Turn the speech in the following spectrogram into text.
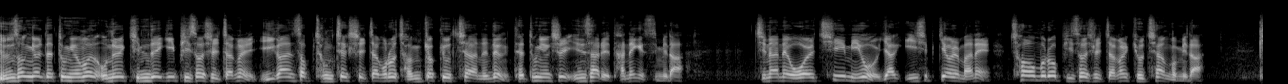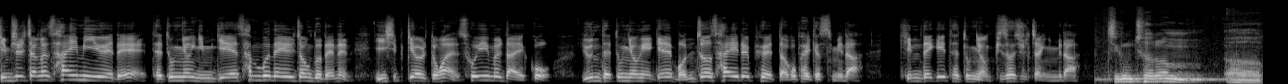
윤석열 대통령은 오늘 김대기 비서실장을 이관섭 정책실장으로 전격 교체하는 등 대통령실 인사를 단행했습니다. 지난해 5월 취임 이후 약 20개월 만에 처음으로 비서실장을 교체한 겁니다. 김 실장은 사임 이유에 대해 대통령 임기의 3분의 1 정도 되는 20개월 동안 소임을 다했고 윤 대통령에게 먼저 사의를 표했다고 밝혔습니다. 김대기 대통령 비서실장입니다. 지금처럼 어,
